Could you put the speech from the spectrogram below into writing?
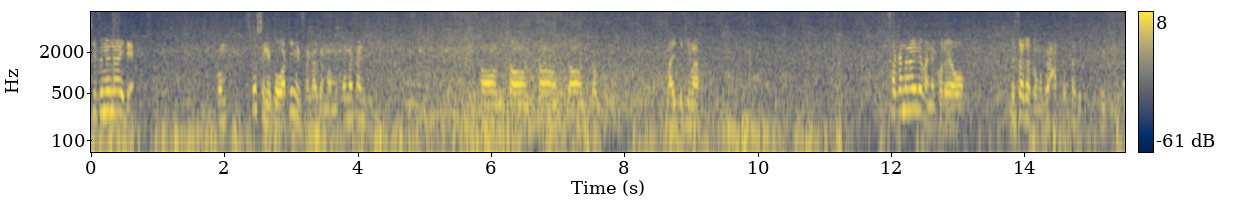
沈めないで。少しねこう脇に下がるままこんな感じ。ちょんちょんちょんちょんちょんと巻いてきます。魚がいればねこれを餌だと思ってわーっと押さえて吹いていった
